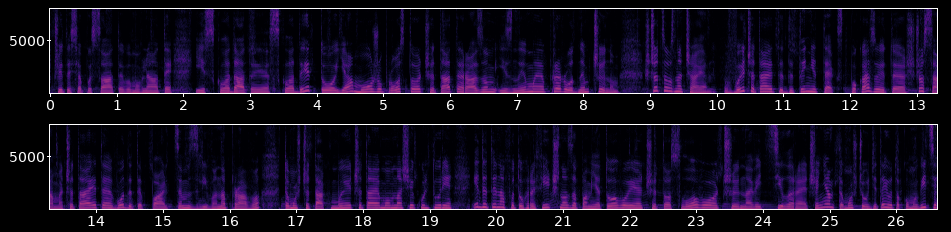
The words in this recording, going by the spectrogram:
навчитися писати, вимовляти і складати склади, то я можу просто читати разом із ними природним чином. Що це означає? Ви читаєте дитині текст, показуєте, що саме читаєте, водите пальцем зліва направо, тому що так ми читаємо в нашій культурі, і дитина фотографічно запам'ятовує чи то слово, чи навіть ціле речення, тому що у дітей у такому віці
